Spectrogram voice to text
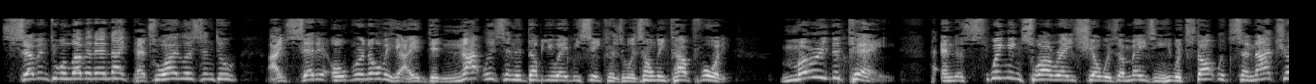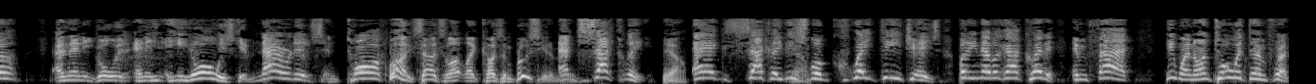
7 to 11 at night. That's who I listened to. I've said it over and over here. I did not listen to WABC because it was only top 40. Murray the K and the swinging soiree show was amazing. He would start with Sinatra and then he'd go in and he, he'd always give narratives and talk. Well, he sounds a lot like Cousin Brucey to me. Exactly. Yeah. Exactly. These were great DJs, but he never got credit. In fact, he went on tour with them for,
